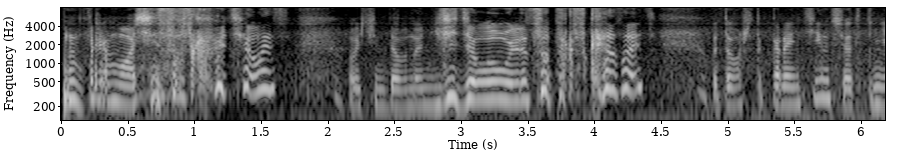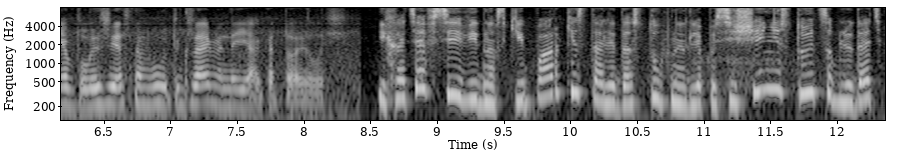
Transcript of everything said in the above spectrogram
Ну, прям очень соскучилась. Очень давно не видела улицу, так сказать. Потому что карантин, все-таки не было известно, будут экзамены, я готовилась. И хотя все видновские парки стали доступны для посещений, стоит соблюдать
